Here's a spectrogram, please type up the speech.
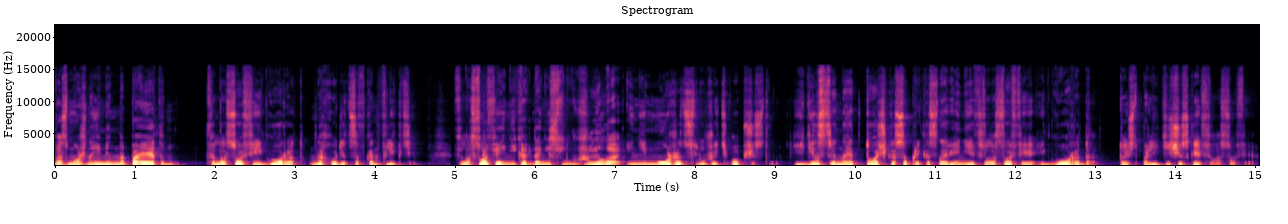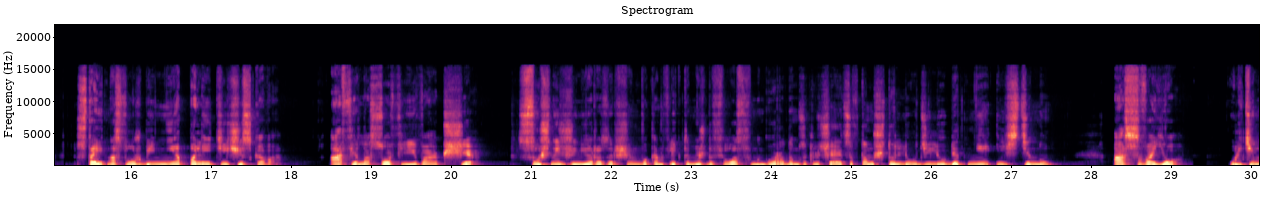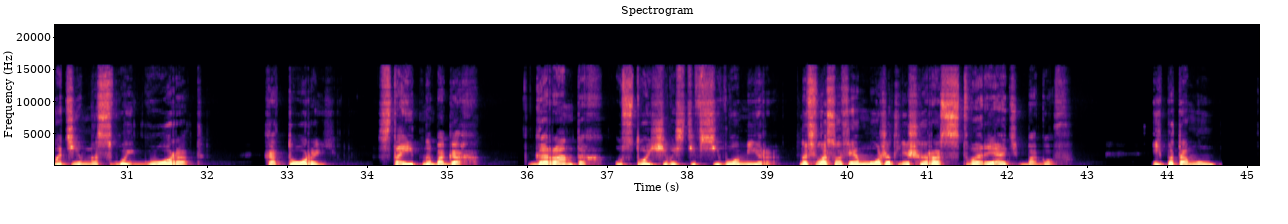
возможно, именно поэтому философия и город находятся в конфликте. Философия никогда не служила и не может служить обществу. Единственная точка соприкосновения философия и города, то есть политическая философия, стоит на службе не политического, а философии вообще. Сущность же неразрешимого конфликта между философом и городом заключается в том, что люди любят не истину, а свое. Ультимативно свой город, который стоит на богах, гарантах устойчивости всего мира. Но философия может лишь растворять богов. И потому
